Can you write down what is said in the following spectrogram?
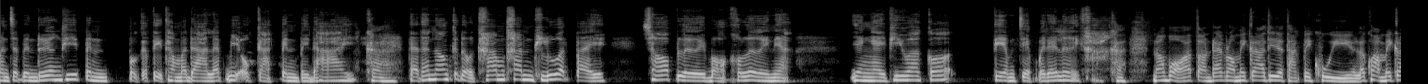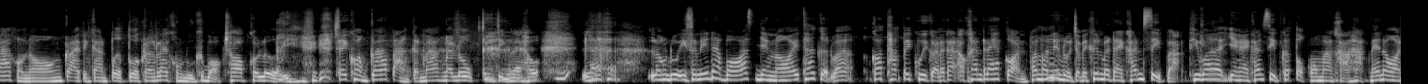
มันจะเป็นเรื่องที่เป็นปกติธรรมดาและมีโอกาสเป็นไปได้ค่ะแต่ถ้าน้องกระโดดข้ามขั้นพลวดไปชอบเลยบอกเขาเลยเนี่ย ยังไงพี่ว่าก็ เตรียมเจ็บไว้ได้เลยค่ะค่ะ น้องบอกว่าตอนแรกเราไม่กล้าที่จะทักไปคุย และความไม่กล้าของน้องกลายเป็นการเปิดตัวครั้งแรกของหนูคือบอกชอบเขาเลย ใช้ความกล้าต่างกันมากนะลูกจริง ๆ แล้ว และลองดูอีกสักนิดนะบอสอย่างน้อยถ้าเกิดว่าก็ทักไปคุยก่อนแล้วกันเอาขั้นแรกก่อนเพราะตอนนี้หนูจะไปขึ้นบันไดขั้นสิบอะที่ว่ายังไงขั้นสิบก็ตกลงมาขาหักแน่นอน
